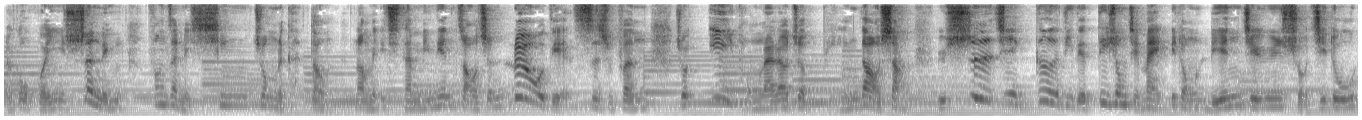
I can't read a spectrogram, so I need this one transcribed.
能够回应圣灵放在你心中的感动。让我们一起在明天早晨六点四十分，就一同来到这频道上，与世界各地的弟兄姐妹一同连结、于手基督，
